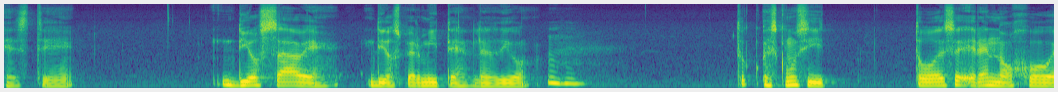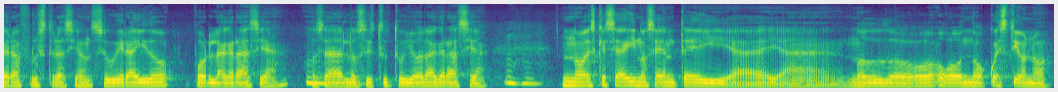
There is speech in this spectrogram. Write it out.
Este, Dios sabe, Dios permite, les digo. Es como si todo ese era enojo, era frustración, se hubiera ido por la gracia, o sea, lo sustituyó la gracia. No es que sea inocente y ya, no dudo o, no cuestiono.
